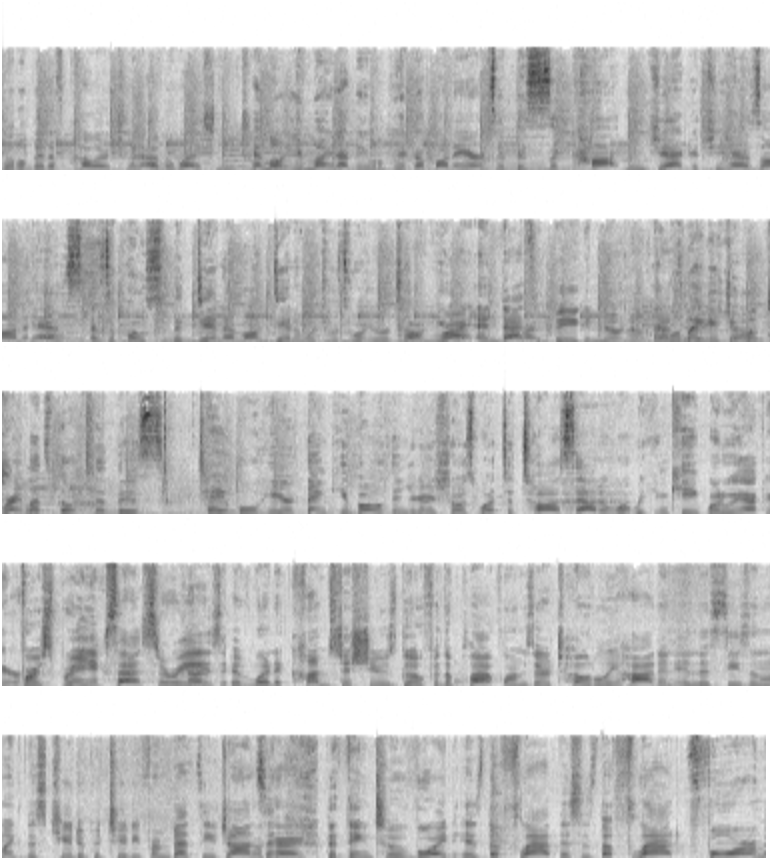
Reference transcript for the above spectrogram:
little bit of color to an otherwise neutral And look. what you might not be able to pick up on air is that this is a cotton jacket she has on Yes. as, as opposed to the denim on denim, which was what you were talking Right, about. Right, and that's Right. a big no-no. Okay, well, ladies, you look great. Let's go to this table here. Thank you both, and you're going to show us what to toss out and what we can keep. What do we have here? For spring accessories, Okay. when it comes to shoes, go for the platforms. They're totally hot, and in this season, like this cutie patootie from Betsey Johnson, Okay. the thing to avoid is the flat. This is the flat form.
